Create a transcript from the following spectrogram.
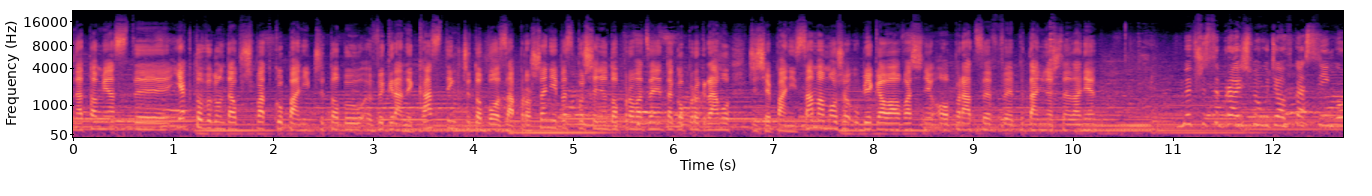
Natomiast e, jak to wyglądało w przypadku pani? Czy to był wygrany casting, czy to było zaproszenie bezpośrednio do prowadzenia tego programu? Czy się pani sama może ubiegała właśnie o pracę w pytaniu na śniadanie? My wszyscy braliśmy udział w castingu,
